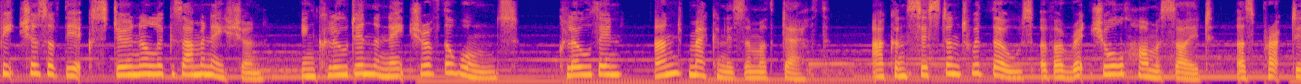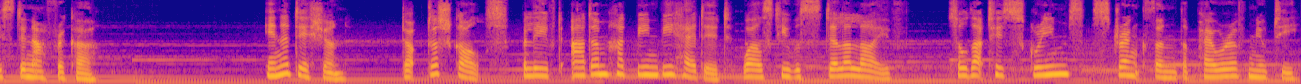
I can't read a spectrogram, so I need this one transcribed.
features of the external examination, including the nature of the wounds, clothing, and mechanism of death, are consistent with those of a ritual homicide as practiced in Africa. In addition, Dr. Scholtz believed Adam had been beheaded whilst he was still alive, so that his screams strengthened the power of muti.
